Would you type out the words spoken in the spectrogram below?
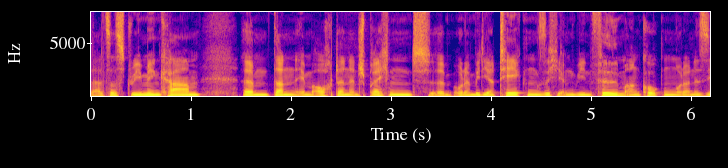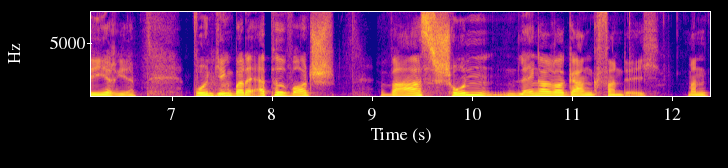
als das Streaming kam, ähm, dann eben auch dann entsprechend äh, oder Mediatheken sich irgendwie einen Film angucken oder eine Serie. Wohingegen mhm. bei der Apple Watch war es schon ein längerer Gang, fand ich Man,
